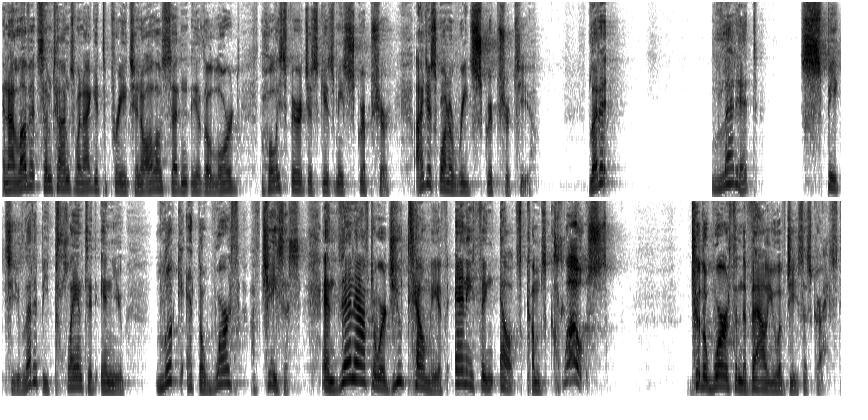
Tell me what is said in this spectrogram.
And I love it sometimes when I get to preach and all of a sudden the Lord, the Holy Spirit just gives me scripture. I just want to read scripture to you. Let it, let it speak to you. Let it be planted in you. Look at the worth of Jesus. And then afterwards, you tell me if anything else comes close to the worth and the value of Jesus Christ.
